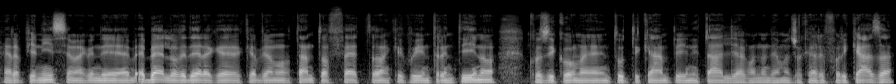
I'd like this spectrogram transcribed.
era pienissima, quindi è, bello vedere che, che, abbiamo tanto affetto anche qui in Trentino, così come in tutti i campi in Italia quando andiamo a giocare fuori casa.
